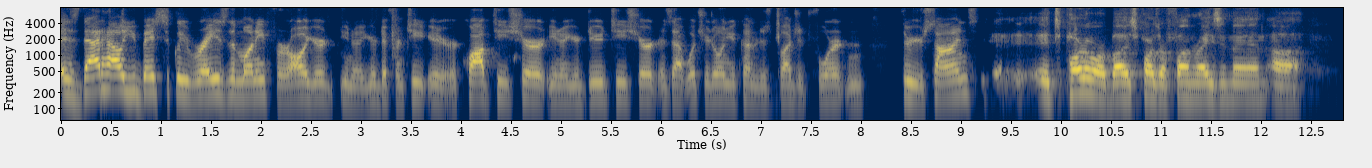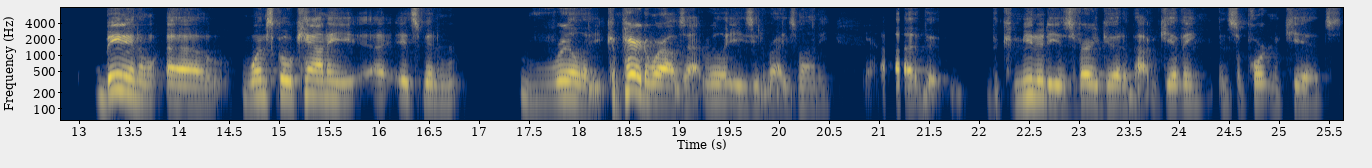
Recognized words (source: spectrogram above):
is that how you basically raise the money for all your you know your different t your quad t-shirt you know your dude t-shirt is that what you're doing you kind of just budget for it and through your signs? It's part of our budget, part of our fundraising, man. Uh, being in uh, one school county, uh, it's been really, compared to where I was at, really easy to raise money. Yeah. Uh, the, the community is very good about giving and supporting the kids.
